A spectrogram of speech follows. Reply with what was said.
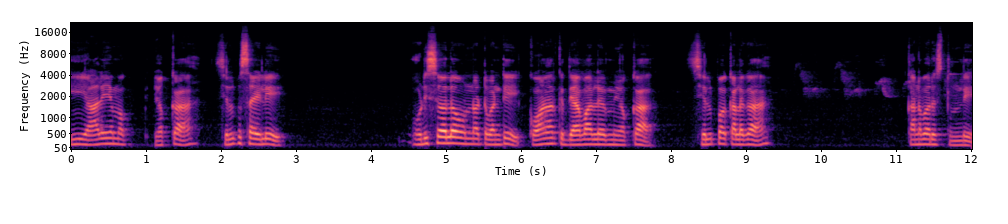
ఈ ఆలయం యొక్క శిల్పశైలి ఒడిశాలో ఉన్నటువంటి కోనార్క్ దేవాలయం యొక్క శిల్పకళగా కనబరుస్తుంది.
